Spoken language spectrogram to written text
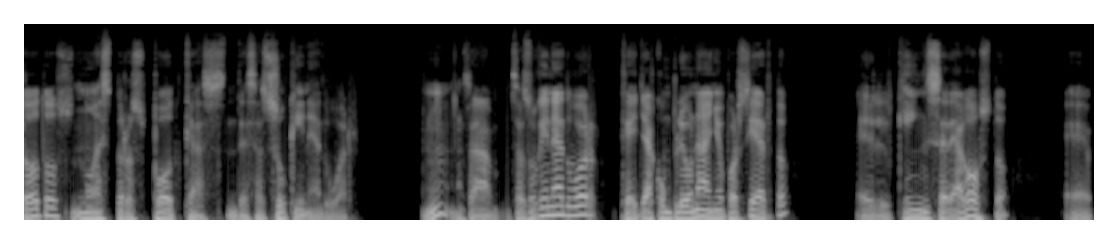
todos nuestros podcasts de Sasuki Network. Mm, o sea, Sasuki Network, que ya cumplió un año, por cierto, el 15 de agosto eh,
